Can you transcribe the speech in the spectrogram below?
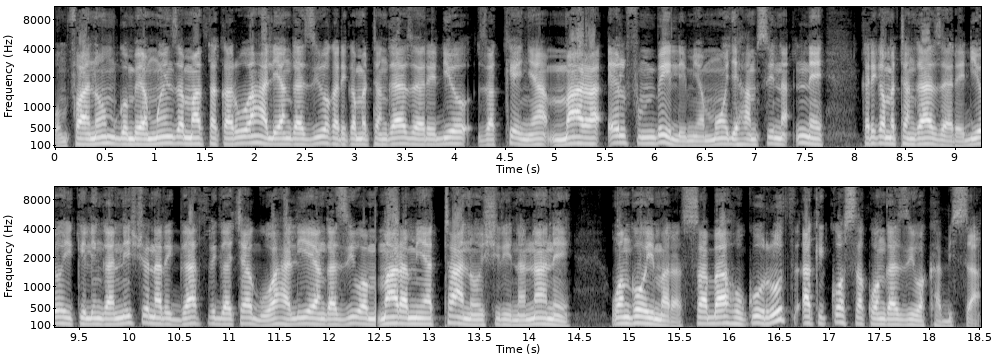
Kwa mfano, mgombea mwenza Martha Karua aliangaziwa katika matangazo ya redio za Kenya mara 2154 katika matangazo ya redio ikilinganishwa na Rigathi Gachagua aliyeangaziwa mara 528. Wangoi mara saba, huku Ruth akikosa kuangaziwa kabisa.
